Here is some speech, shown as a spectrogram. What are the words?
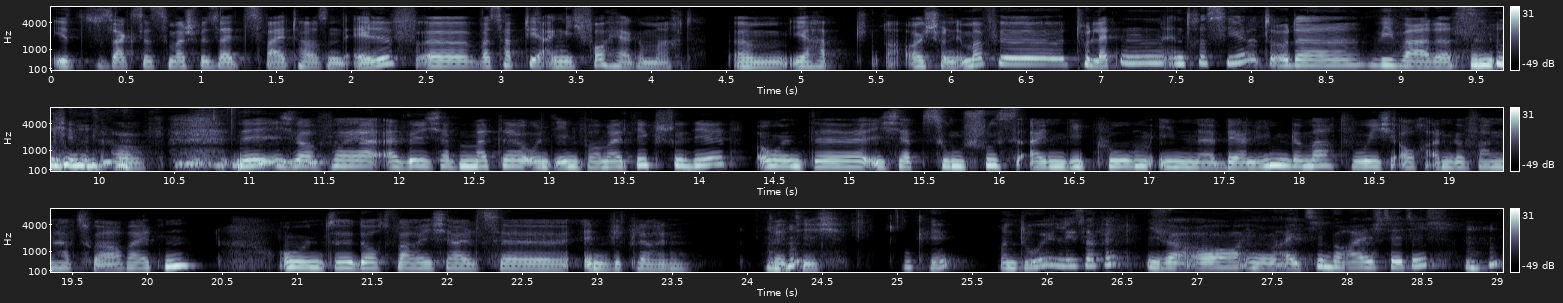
ihr, du sagst jetzt zum Beispiel seit 2011, äh, was habt ihr eigentlich vorher gemacht? Ähm, ihr habt euch schon immer für Toiletten interessiert oder wie war das? Von Kind auf. Nee, ich war vorher, also ich habe Mathe und Informatik studiert und äh, ich habe zum Schluss ein Diplom in Berlin gemacht, wo ich auch angefangen habe zu arbeiten. Und äh, dort war ich als äh, Entwicklerin mhm. tätig. Okay. Und du, Elisabeth? Ich war auch im IT-Bereich tätig mhm.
